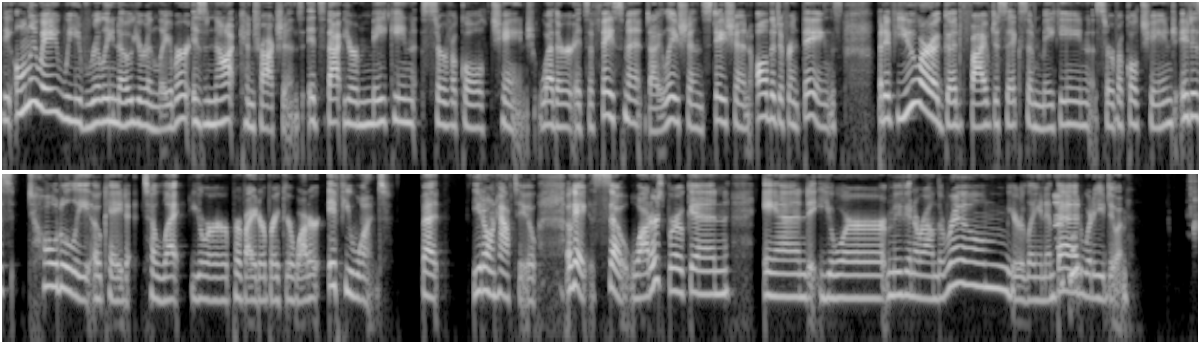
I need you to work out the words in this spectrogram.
the only way we really know you're in labor is not contractions. It's that you're making cervical change, whether it's effacement, dilation, station, all the different things. But if you are a good five to six and making cervical change, it is totally okay to, to let your provider break your water if you want. But You don't have to. Okay, so water's broken and you're moving around the room, you're laying in mm-hmm. bed. What are you doing?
